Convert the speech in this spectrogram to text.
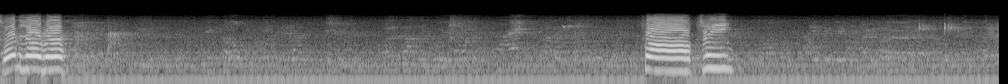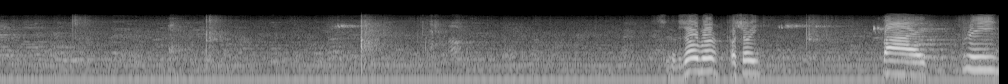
Serve is over. Four, three. Over. Oh, sorry. Five, three.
